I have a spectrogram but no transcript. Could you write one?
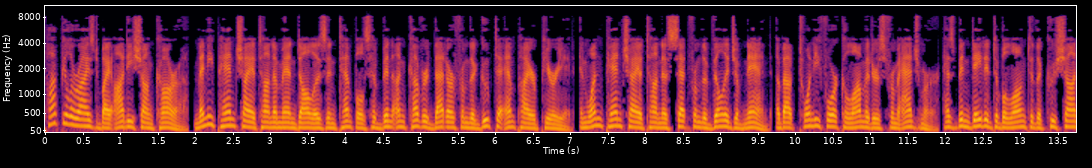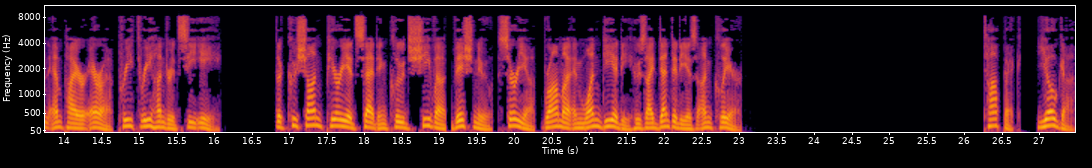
Popularized by Adi Shankara, many Panchayatana mandalas and temples have been uncovered that are from the Gupta Empire period, and one Panchayatana set from the village of Nand about 24 km from Ajmer has been dated to belong to the Kushan Empire era pre-300 CE. The Kushan period set includes Shiva, Vishnu, Surya, Brahma and one deity whose identity is unclear. Yoga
